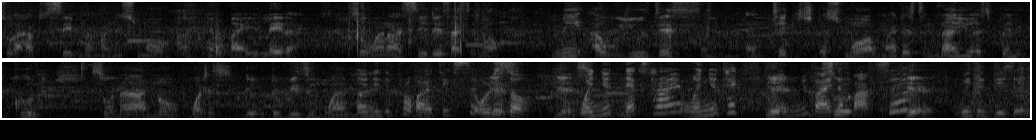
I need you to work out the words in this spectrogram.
so I have to save my money small Uh-huh. and buy it later. So when I see this, I said, no, me, I will use this Mm-hmm. and take the small of my destiny. Now you explain it good. So now I know what is the, the reason why my. You need the probiotics also. Yes, yes. When you, next time, when you take, Yeah, when you buy so- the box, yeah. we do this in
